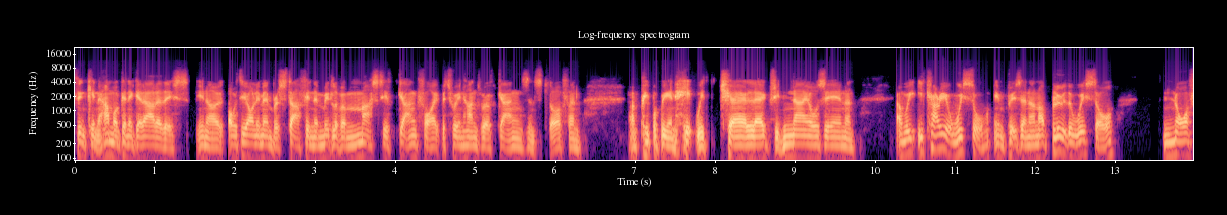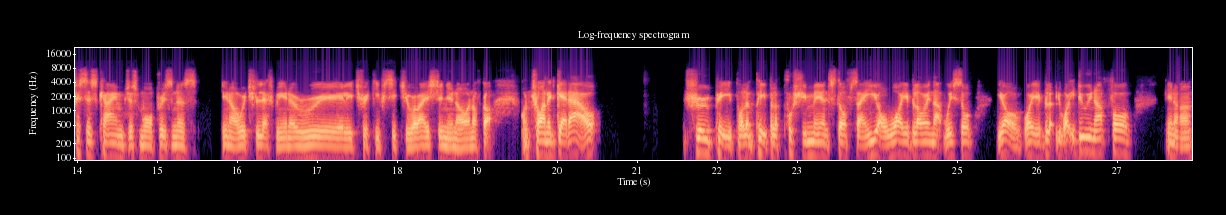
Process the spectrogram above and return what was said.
thinking, how am I going to get out of this? You know, I was the only member of staff in the middle of a massive gang fight between Handsworth gangs and stuff, and and people being hit with chair legs with nails in, and and we you carry a whistle in prison, and I blew the whistle. No officers came, just more prisoners. You know, which left me in a really tricky situation. You know, and I've got I'm trying to get out through people, and people are pushing me and stuff, saying, "Yo, why are you blowing that whistle? Yo, what are you what are you doing that for?" You know.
